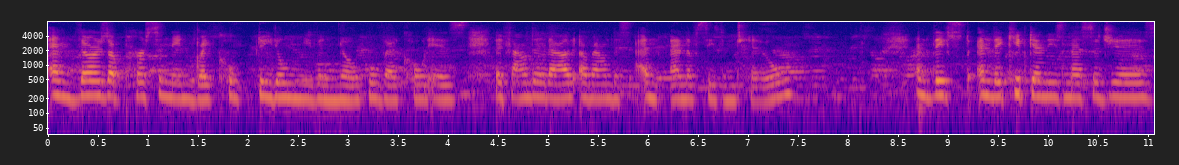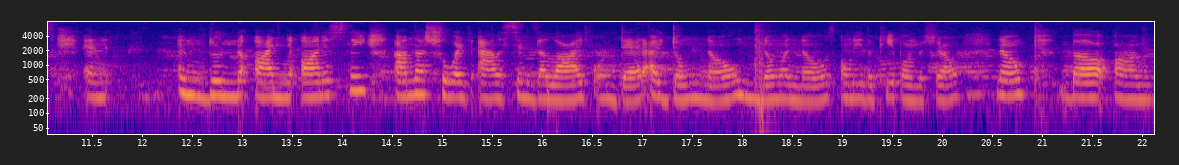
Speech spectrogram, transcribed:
and there's a person named Redcoat. They don't even know who Redcoat is. They found it out around this end, end of season two and they and they keep getting these messages and and honestly, I'm not sure if Allison is alive or dead. I don't know. No one knows. Only the people in the show know. But um,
